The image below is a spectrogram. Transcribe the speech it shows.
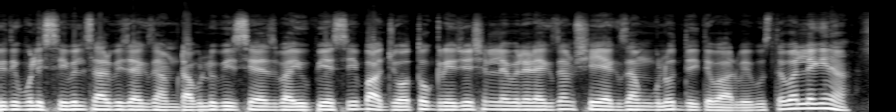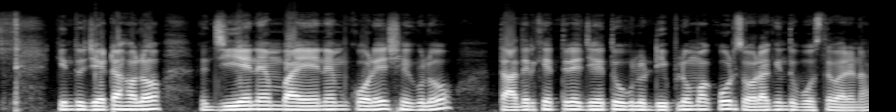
যদি বলি সিভিল সার্ভিস এক্সাম ডাব্লিউবিসিএস বা ইউপিএসসি বা যত গ্র্যাজুয়েশন লেভেলের এক্সাম সেই এক্সামগুলো দিতে পারবে, বুঝতে পারলে কি না কিন্তু যেটা হলো জিএনএম বা এনএম করে সেগুলো তাদের ক্ষেত্রে যেহেতু ওগুলো ডিপ্লোমা কোর্স, ওরা কিন্তু বুঝতে পারে না।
